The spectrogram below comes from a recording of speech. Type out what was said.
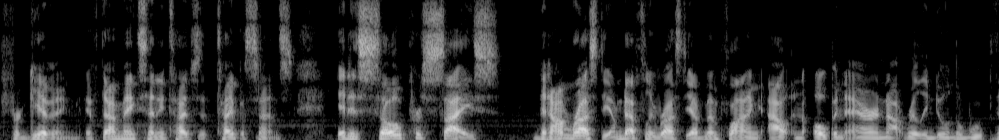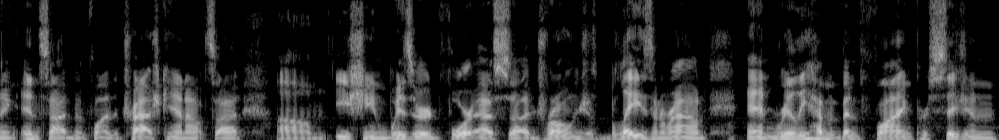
forgiving, if that makes any types of, type of sense. It is so precise that I'm rusty. I'm definitely rusty. I've been flying out in open air and not really doing the whoop thing inside. Been flying the trash can outside. Um, Eachine Wizard 4S uh, drone just blazing around, and really haven't been flying precision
